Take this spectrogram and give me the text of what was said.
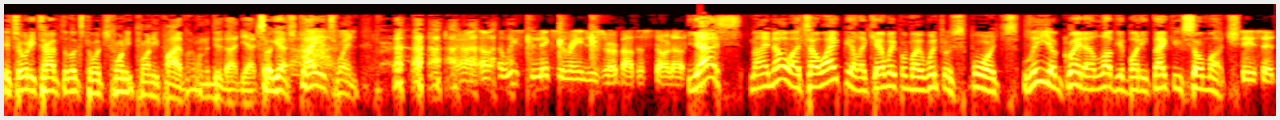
it's already time to look towards 2025. I don't want to do that yet. So yes, Giants win. uh, at least the Knicks and Rangers are about to start up. Yes, I know. That's how I feel. I can't wait for my winter sports. Lee, you're great. I love you, buddy. Thank you so much. See you, Sid.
